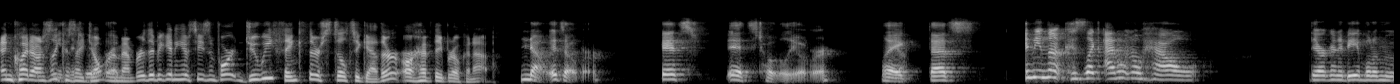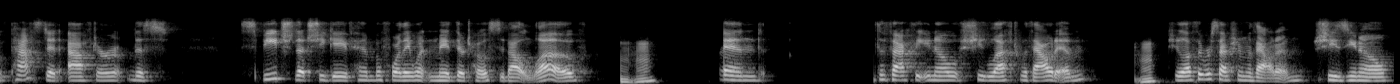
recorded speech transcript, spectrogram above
and quite honestly because I don't remember the beginning of season four. Do we think they're still together or have they broken up? No, it's over. It's it's totally over. Like that's I mean that cuz like I don't know how they're going to be able to move past it after this speech that she gave him before they went and made their toast about love Mm-hmm. And the fact that you know she left without him. Mhm. She left the reception without him. She's, you know,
